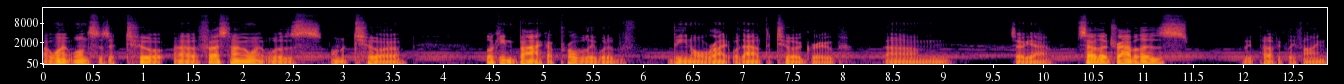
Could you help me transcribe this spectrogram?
I went once as a tour. Uh, first time I went was on a tour. Looking back, I probably would have been all right without the tour group. Um, so yeah, solo travelers will be perfectly fine.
